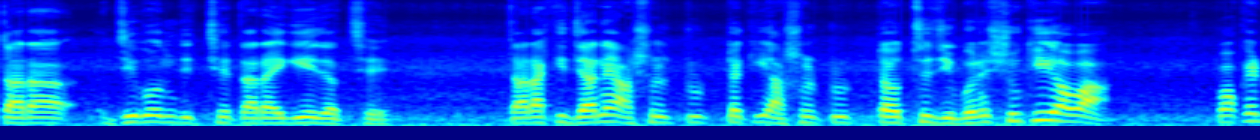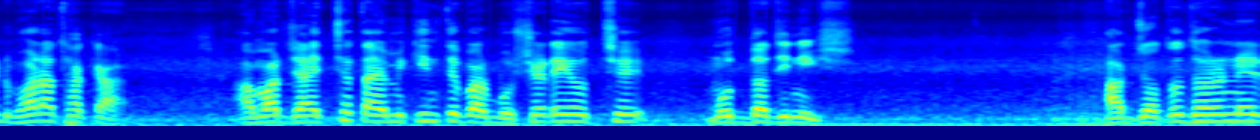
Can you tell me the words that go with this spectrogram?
তারা জীবন দিচ্ছে, তারা এগিয়ে যাচ্ছে, তারা কি জানে আসল ট্রুথটা কি? আসল ট্রুথটা হচ্ছে জীবনে সুখী হওয়া পকেট ভরা থাকা। আমার যা ইচ্ছা তাই আমি কিনতে পারব, সেটাই হচ্ছে মুদ্রা জিনিস। আর যত ধরনের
